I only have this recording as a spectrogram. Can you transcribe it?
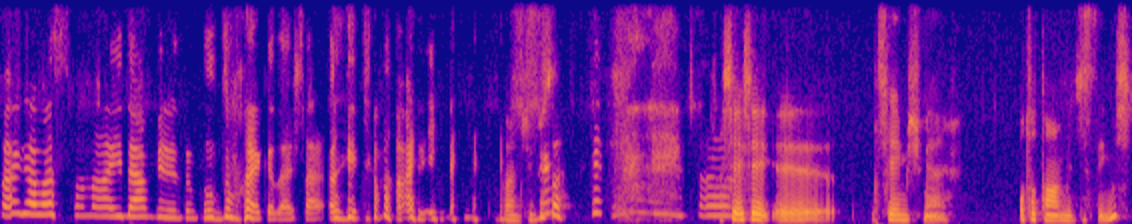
ben galiba sanayiden birini buldum arkadaşlar an itibariyle. Bence güzel. Şey şey e, şeymiş meğer. Oto tamircisiymiş.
